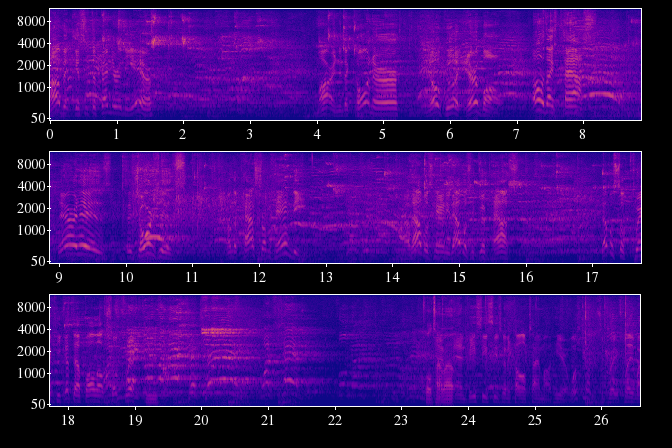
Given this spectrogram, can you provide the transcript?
Robert gets his defender in the air. Martin in the corner. No good. Air ball. Oh, nice pass. There it is to Georges on the pass from Handy. Now that was Handy. That was a good pass. That was so quick. He got that ball out so quick. Full timeout. And, and BCC is going to call a timeout here. Wasn't that just a great play by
